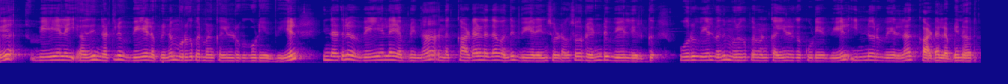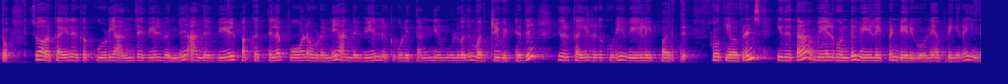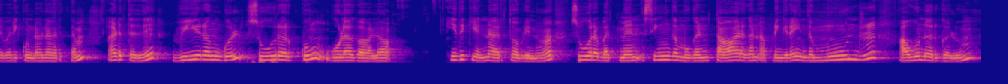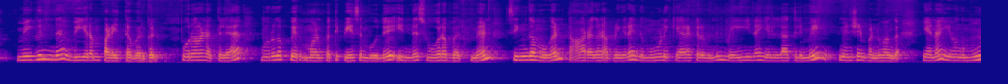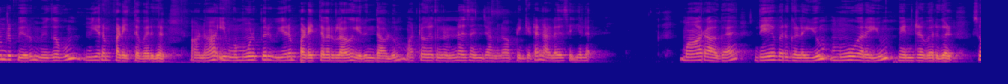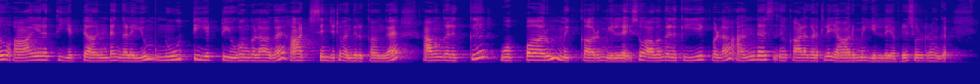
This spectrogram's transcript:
வேலை அதாவது இந்த இடத்துல வேல் அப்படின்னா முருகப்பெருமான் கையில் இருக்கக்கூடிய வேல். இந்த இடத்துல வேலை அப்படின்னா அந்த கடலை தான் வந்து வேலைன்னு சொல்கிறாங்க ஸோ ரெண்டு வேல் இருக்குது ஒரு வேல் வந்து முருகப்பெருமான் கையில் இருக்கக்கூடிய வேல் இன்னொரு வேல்னால் கடல் அப்படின்னு அர்த்தம். ஸோ அவர் கையில் இருக்கக்கூடிய அந்த வேல் வந்து அந்த வேல் பக்கத்தில் போன உடனே அந்த வேலில் இருக்கக்கூடிய தண்ணீர் முழுவதும் வற்றி விட்டது இவர் கையில் இருக்கக்கூடிய வேலை பார்த்து. ஓகேவா ஃப்ரெண்ட்ஸ் இதுதான் வேல் கொண்டு வேல் டெரிவோனே அப்படிங்கிற இந்த வரிக்குண்டான அர்த்தம். அடுத்தது வீரங்குல் சூரர்க்கும் குலகாலா. இதுக்கு என்ன அர்த்தம் அப்படின்னா சூரபத்மன் சிங்கமுகன் தாரகன் அப்படிங்கிற இந்த மூன்று அவுணர்களும் மிகுந்த வீரம் படைத்தவர்கள். புராணத்தில் முருகப்பெருமான் பற்றி பேசும்போது இந்த சூரபத்மன் சிங்கமுகன் தாரகன் அப்படிங்கிற இந்த மூணு கேரக்டர் வந்து மெயினாக எல்லாத்துலேயுமே மென்ஷன் பண்ணுவாங்க. ஏன்னா இவங்க மூன்று பேரும் மிகவும் வீரம் படைத்தவர்கள். ஆனால் இவங்க மூணு பேர் வீரம் படைத்தவர்களாக இருந்தாலும் மற்றவர்களுக்கு நல்லது செஞ்சாங்களா அப்படின்னு கேட்டால் நல்லது செய்யலை. மாறாக தேவர்களையும் மூவரையும் வென்றவர்கள். ஸோ ஆயிரத்தி எட்டு அண்டங்களையும் நூற்றி எட்டு யுகங்களாக ஆட்சி செஞ்சுட்டு வந்திருக்காங்க. அவங்களுக்கு ஒப்பாரும் மிக்காரும் இல்லை. ஸோ அவங்களுக்கு ஈக்குவலாக அந்த காலகட்டத்தில் யாருமே இல்லை அப்படின்னு சொல்கிறாங்க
